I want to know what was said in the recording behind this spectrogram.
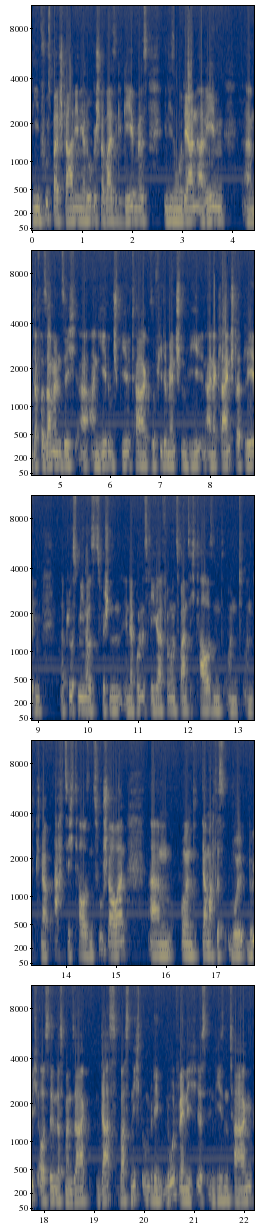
die in Fußballstadien ja logischerweise gegeben ist, in diesen modernen Arenen. Ähm, da versammeln sich äh, an jedem Spieltag so viele Menschen, wie in einer Kleinstadt leben. Äh, plus minus zwischen in der Bundesliga 25.000 und, und knapp 80.000 Zuschauern. Ähm, und da macht es wohl durchaus Sinn, dass man sagt, das, was nicht unbedingt notwendig ist in diesen Tagen,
